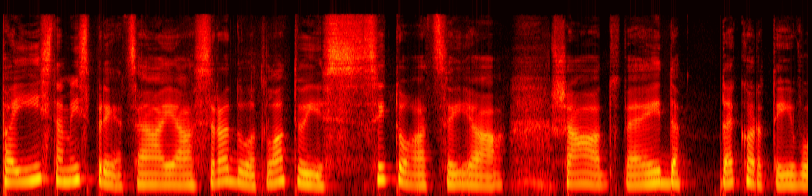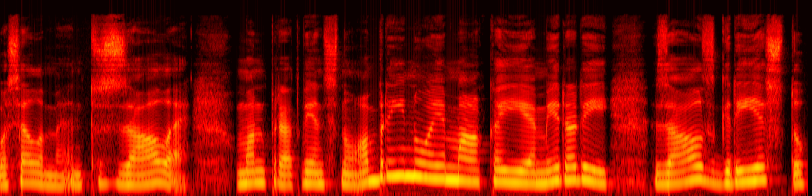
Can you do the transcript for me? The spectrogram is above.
pa īstam izpriecājās radot Latvijas situācijā šādu veidu dekoratīvos elementus zālē. Manuprāt, viens no apbrīnojamākajiem ir arī zāles griestu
